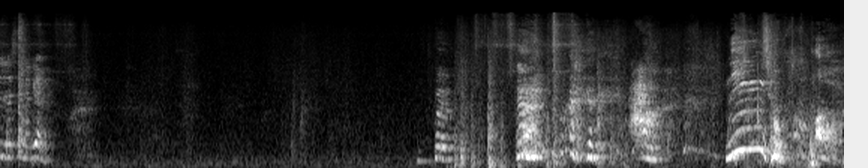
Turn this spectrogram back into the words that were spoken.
do this thing again. Ow. Knees. Oh.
